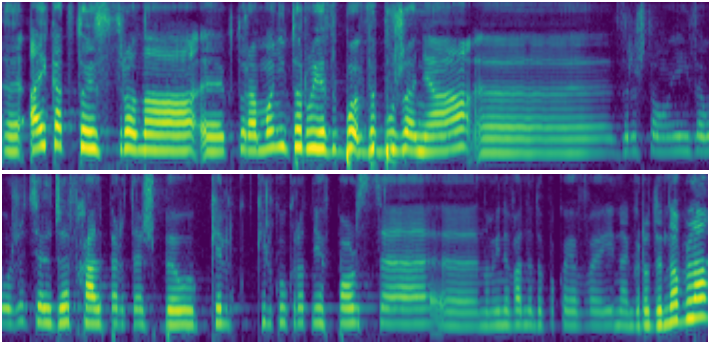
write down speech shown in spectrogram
E, ICAT to jest strona, e, która monitoruje wyburzenia. E, zresztą jej założyciel Jeff Halper też był kilkukrotnie w Polsce nominowany do Pokojowej Nagrody Nobla.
